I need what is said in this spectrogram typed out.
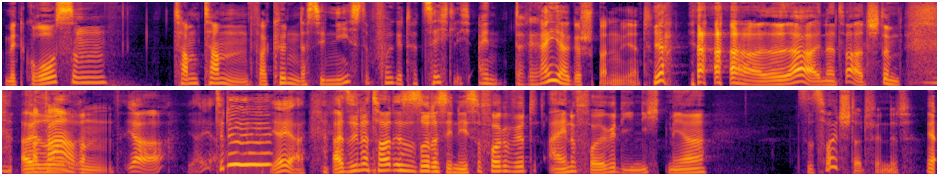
mit großen Tamtam verkünden, dass die nächste Folge tatsächlich ein Dreier gespannt wird. Ja, ja, ja, in der Tat, stimmt. Also, Verfahren. Ja, ja, ja. Tudu. Ja, ja. Also in der Tat ist es so, dass die nächste Folge wird eine Folge, die nicht mehr zu zweit stattfindet. Ja,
